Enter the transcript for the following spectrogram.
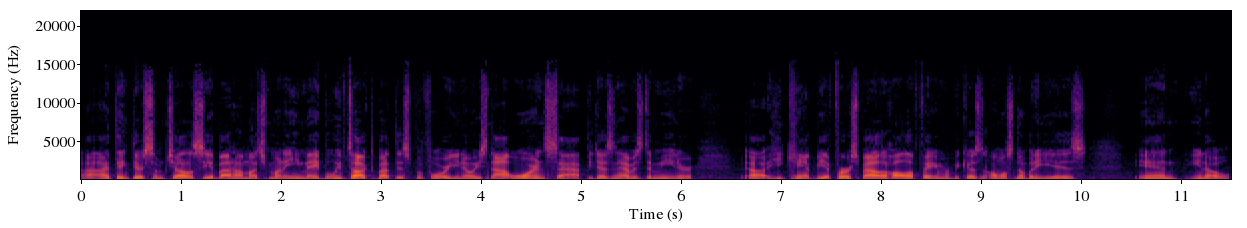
I think there's some jealousy about how much money he made, but we've talked about this before. You know, he's not Warren Sapp. He doesn't have his demeanor. Uh, he can't be a first ballot Hall of Famer because almost nobody is and you know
